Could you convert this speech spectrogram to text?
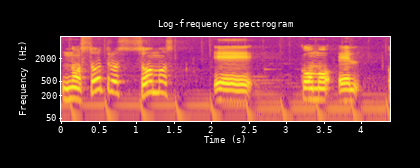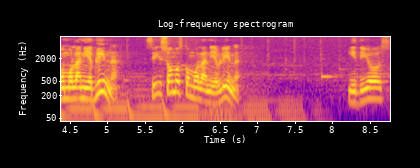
nosotros somos eh, como, el, como la nieblina, ¿sí? Somos como la nieblina. Y Dios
